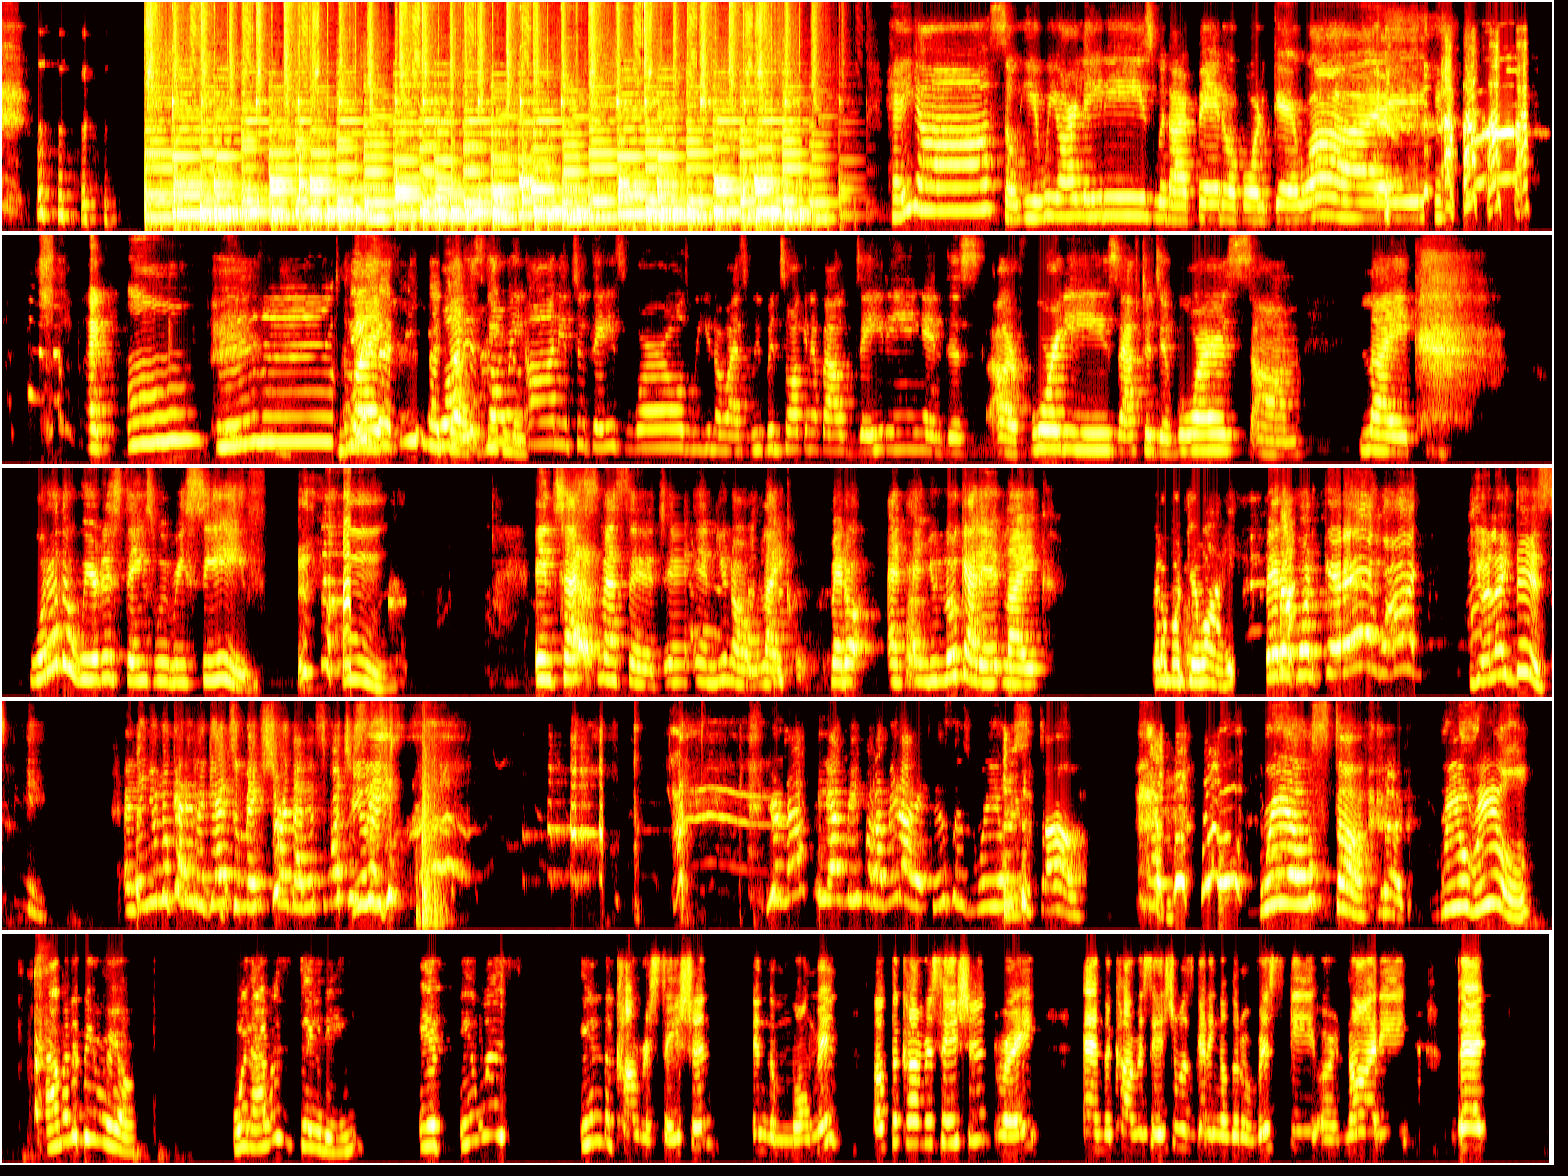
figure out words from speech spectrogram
Hey y'all. So here we are, ladies, with our pero porque why. Like, mm, Mhm. Like, what is going on in today's world? We, you know, as we've been talking about dating in this our 40s after divorce, um, like what are the weirdest things we receive Mm. in text message and, and you know, like pero and, and you look at it like Pero porque why? pero por qué? Why? You're like this. And then you look at it again to make sure that it's what you You're see. You're laughing at me, but mira, this is real stuff. real stuff. Look, Real, real. I'm gonna be real. When I was dating, if it was in the conversation, in the moment of the conversation, right? And the conversation was getting a little risky or naughty, then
